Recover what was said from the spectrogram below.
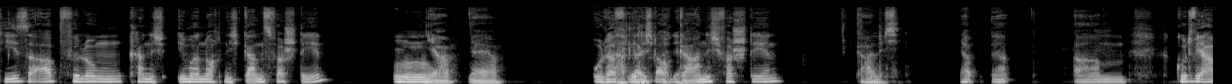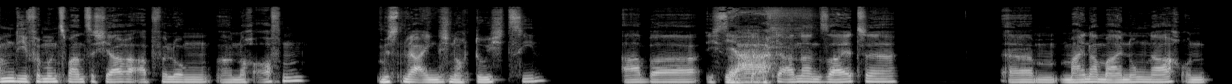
diese Abfüllung kann ich immer noch nicht ganz verstehen. Mm, ja, ja, ja. Oder da vielleicht auch gar nicht verstehen. Gar nicht. Ja. Ja. Ähm, gut, wir haben die 25 Jahre Abfüllung äh, noch offen. Müssten wir eigentlich noch durchziehen. Aber ich sage ja. auf der anderen Seite, ähm, meiner Meinung nach und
